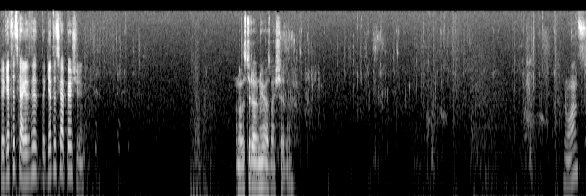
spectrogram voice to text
Yeah, get this guy. Get this, get this guy parachuting. Oh, no, this dude out here has my shit now. Once.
